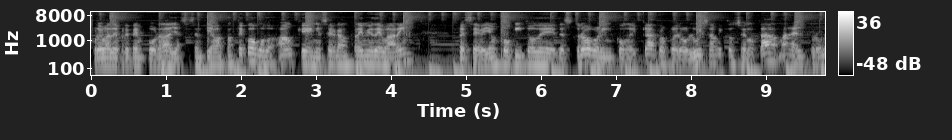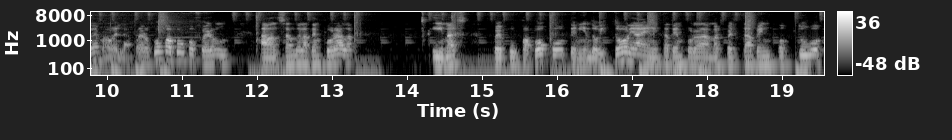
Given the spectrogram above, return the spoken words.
prueba de pretemporada ya se sentía bastante cómodo, aunque en ese Gran Premio de Bahrein pues se veía un poquito de, struggling con el carro, pero Luis Hamilton se notaba más el problema, ¿verdad? Pero poco a poco fueron avanzando la temporada y Max fue poco a poco teniendo victorias. En esta temporada Max Verstappen obtuvo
